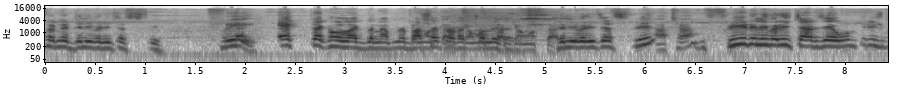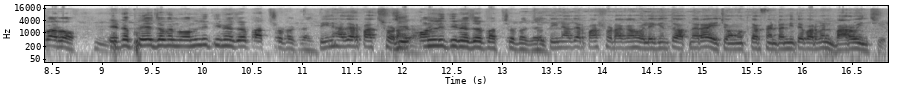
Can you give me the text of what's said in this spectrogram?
ফ্যানের ডেলিভারি চার্জ ফ্রি ফ্রি এক টাকাও লাগবে না আপনার বাসায় প্রোডাক্ট চলে যাবে। ডেলিভারি চার্জ ফ্রি আচ্ছা। ফ্রি ডেলিভারি চার্জে উনত্রিশ বারো। এটা পেয়ে যাবেন অনলি তিন হাজার পাঁচশো টাকায়। তিন হাজার পাঁচশো টাকা। অনলি তিন হাজার পাঁচশো টাকায়। তিন হাজার পাঁচশো টাকা হলে কিন্তু আপনারা এই চমৎকার ফ্যানটা নিতে পারবেন বারো ইঞ্চির।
